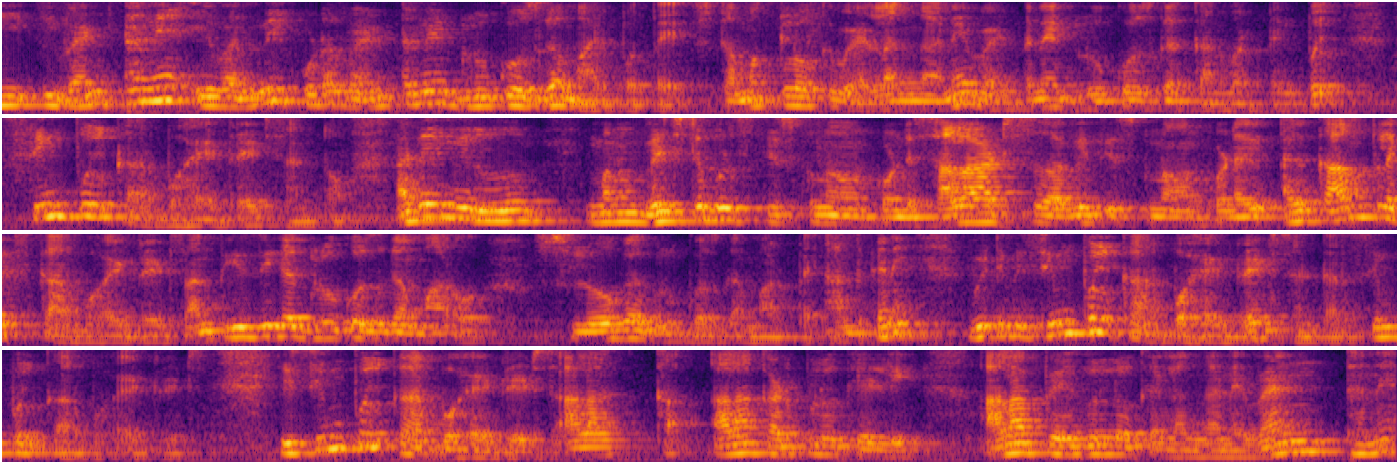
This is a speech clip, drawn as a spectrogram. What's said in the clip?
ఈ వెంటనే ఇవన్నీ కూడా వెంటనే గ్లూకోజ్గా మారిపోతాయి. స్టమక్లోకి వెళ్ళంగానే వెంటనే గ్లూకోజ్గా కన్వర్ట్ అయిపోయి సింపుల్ కార్బోహైడ్రేట్స్ అంటాం. అదే మీరు మనం వెజిటబుల్స్ తీసుకున్నాం అనుకోండి సలాడ్స్ అవి తీసుకున్నాం అనుకోండి అవి అవి కాంప్లెక్స్ కార్బోహైడ్రేట్స్. అంత ఈజీగా గ్లూకోజ్గా మారవు స్లోగా గ్లూకోజ్గా మారుతాయి. అందుకని వీటిని సింపుల్ కార్బోహైడ్రేట్స్ అంటారు. Simple carbohydrates. ఈ సింపుల్ కార్బోహైడ్రేట్స్ అలా అలా కడుపులోకి వెళ్ళి అలా పేగుల్లోకి వెళ్ళంగానే వెంటనే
